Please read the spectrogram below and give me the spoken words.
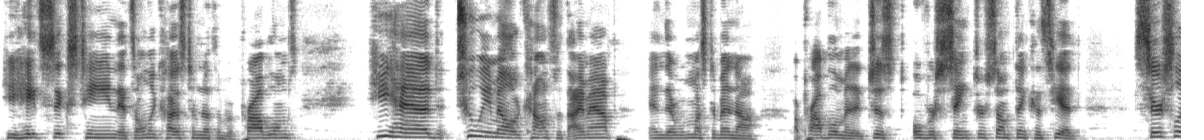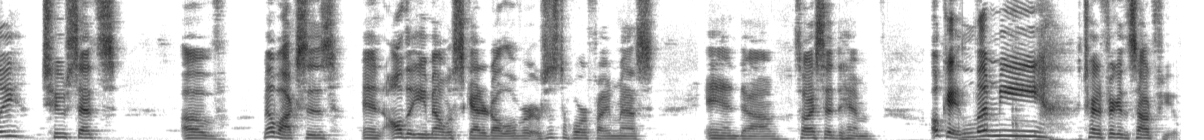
He hates 16. It's only caused him nothing but problems he had two email accounts with IMAP, and there must have been a, a problem, and it just oversynced or something because he had seriously two sets of mailboxes, and all the email was scattered all over. It was just a horrifying mess. And um, so I said to him, okay, let me try to figure this out for you.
